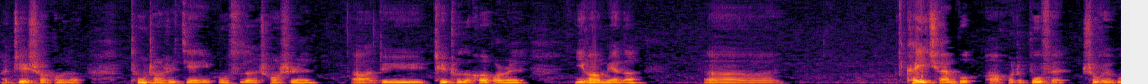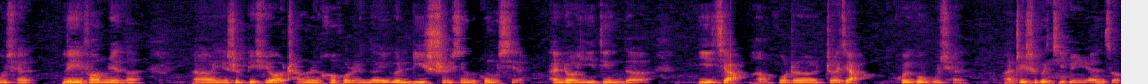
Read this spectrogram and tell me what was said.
啊，这时候呢，通常是建议公司的创始人啊，对于退出的合伙人。一方面呢，嗯，可以全部啊或者部分收回股权；另一方面呢，呃，也是必须要承认合伙人的一个历史性的贡献，按照一定的溢价啊或者折价回购股权啊，这是个基本原则，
